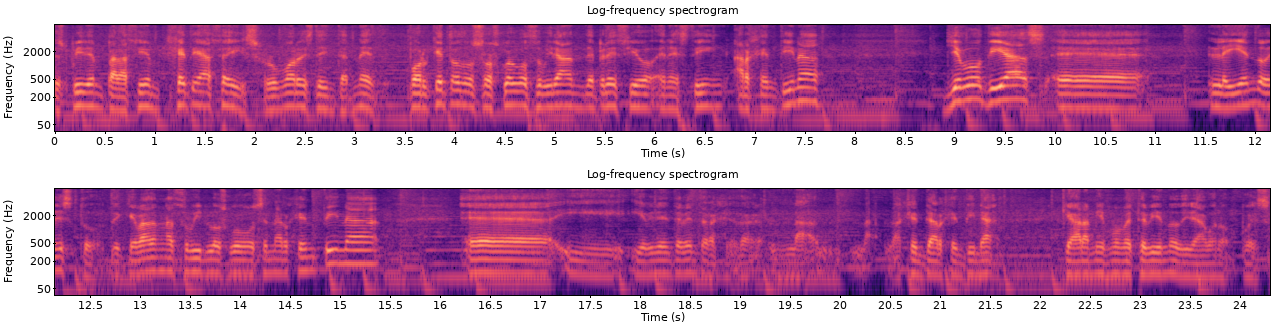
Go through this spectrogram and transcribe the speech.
despiden para 100. GTA 6, rumores de internet. ¿Por qué todos los juegos subirán de precio en Steam Argentina? Llevo días eh, leyendo esto, de que van a subir los juegos en Argentina eh, y, evidentemente la, gente argentina que ahora mismo me esté viendo dirá, bueno, pues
